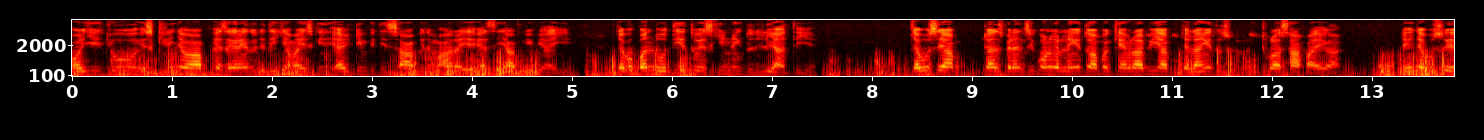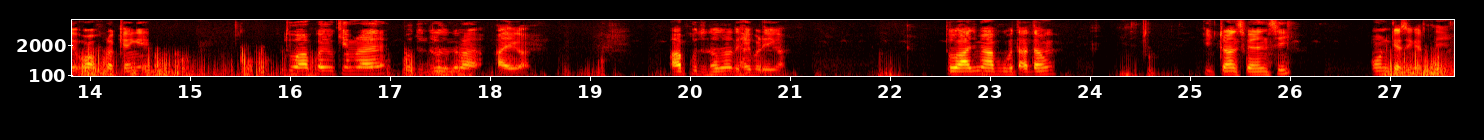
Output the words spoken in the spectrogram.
और ये जो स्क्रीन जब आप ऐसा करेंगे तो देखिए हमारी स्क्रीन एच डी कितनी साफ़ एकदम आ रही है ऐसे ही आपकी भी आएगी। जब वो बंद होती है तो स्क्रीन एक धुंधली आती है। जब उसे आप ट्रांसपेरेंसी ऑन कर लेंगे तो आपका कैमरा भी आप चलाएँगे तो थोड़ा साफ़ आएगा। लेकिन जब उसे ऑफ़ रखेंगे तो आपका जो कैमरा है, वो धुंधला धुंधला आएगा। आपको धुंधला धुंधला दिखाई पड़ेगा। तो आज मैं आपको बताता हूँ कि ट्रांसपेरेंसी ऑन कैसे करते हैं।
